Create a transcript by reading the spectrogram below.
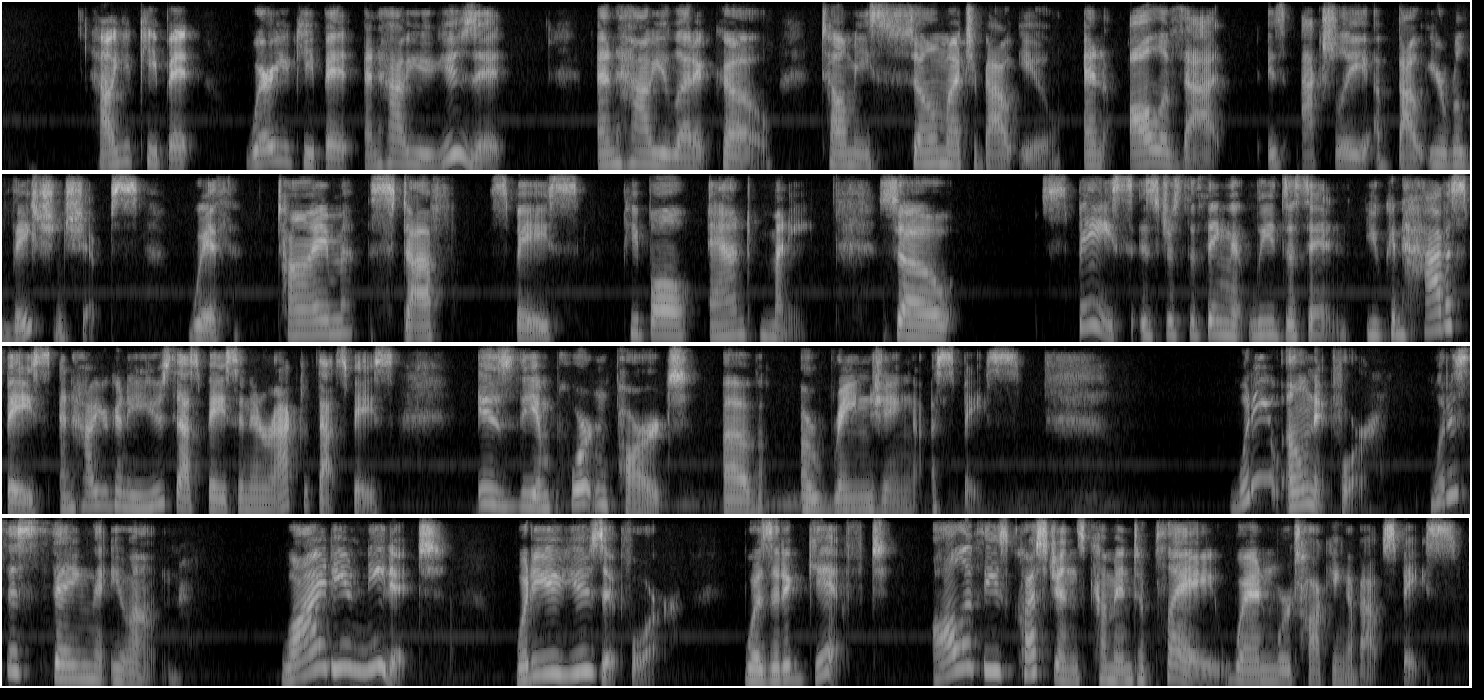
how you keep it, where you keep it, and how you use it, and how you let it go tell me so much about you. And all of that is actually about your relationships with time, stuff, space, people, and money. So space is just the thing that leads us in. You can have a space and how you're going to use that space and interact with that space is the important part of arranging a space. What do you own it for? What is this thing that you own? Why do you need it? What do you use it for? Was it a gift? All of these questions come into play when we're talking about space.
